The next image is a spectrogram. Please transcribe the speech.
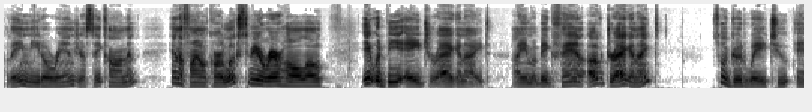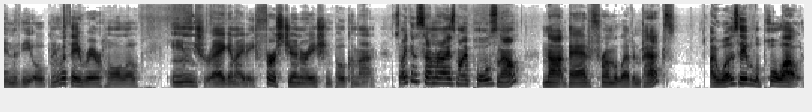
of a Nidoran, just a common, and the final card looks to be a rare holo. It would be a Dragonite. I am a big fan of Dragonite. So a good way to end the opening with a rare holo in Dragonite, a first generation Pokemon. So I can summarize my pulls now. Not bad from 11 packs. I was able to pull out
